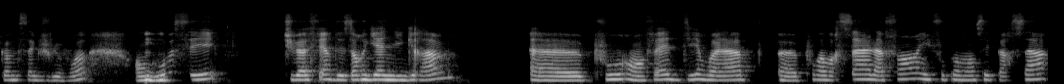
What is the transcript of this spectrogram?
comme ça que je le vois. En mhm. gros, c'est tu vas faire des organigrammes euh, pour en fait dire voilà euh, pour avoir ça à la fin, il faut commencer par ça,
